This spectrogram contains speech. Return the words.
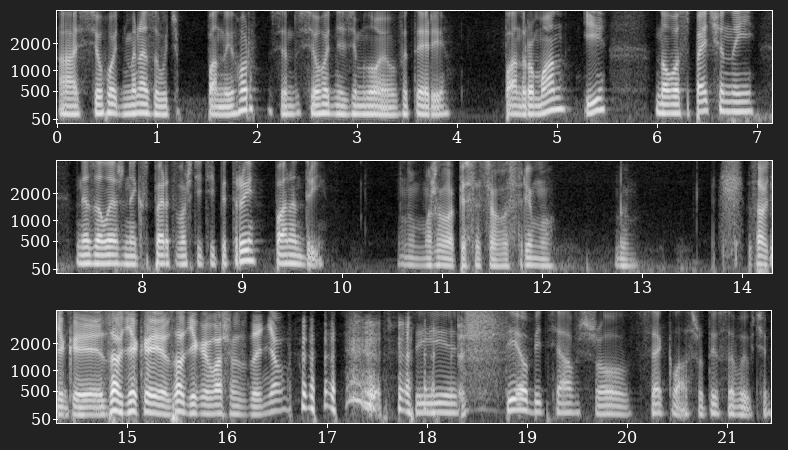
А Сьогодні мене звуть пан Ігор. Сьогодні зі мною в етері пан Роман і новоспечений незалежний експерт в HTTP 3 пан Андрій. Ну, можливо, після цього стріму. Завдяки завдяки, завдяки вашим знанням. Ти ти обіцяв, що все клас, що ти все вивчив.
